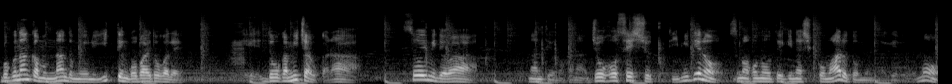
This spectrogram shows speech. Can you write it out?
僕なんかも何度も言うように1.5倍とかで動画見ちゃうからそういう意味では何て言うのかな情報摂取って意味でのスマホ脳的な思考もあると思うんだけれども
